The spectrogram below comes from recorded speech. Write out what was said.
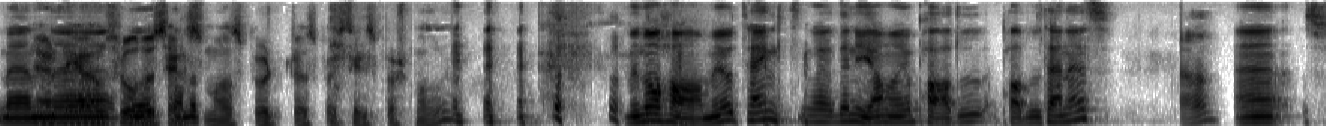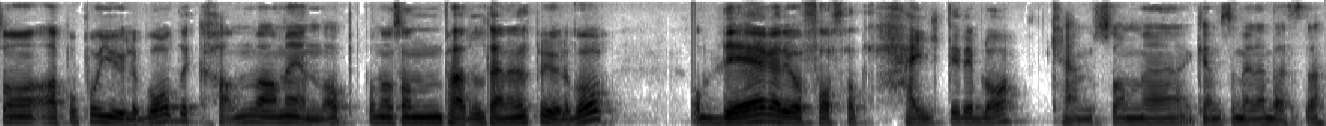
Men, det er eh, Frode selv som har spurt og stilt spørsmålet. Men nå har vi jo tenkt Det nye er jo padeltennis. Ja. Eh, så apropos julebord, det kan være vi ender opp på noe sånn padeltennis på julebord. Og der er det jo fortsatt helt i det blå hvem som, eh, hvem som er den beste.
